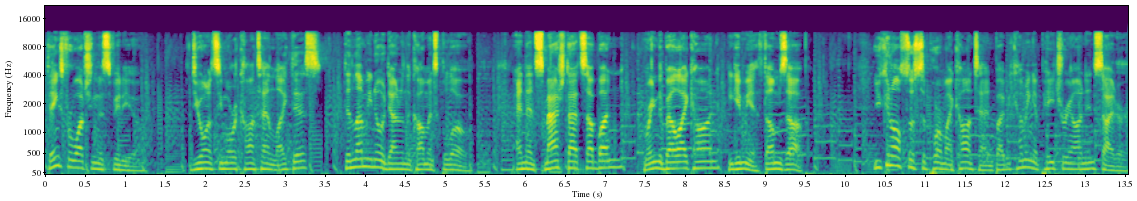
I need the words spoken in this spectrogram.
Thanks for watching this video. Do you want to see more content like this? Then let me know down in the comments below and then smash that sub button, ring the bell icon, and give me a thumbs up. You can also support my content by becoming a Patreon insider,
